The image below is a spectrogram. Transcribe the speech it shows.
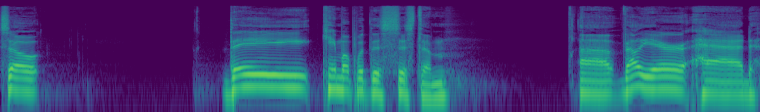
So they came up with this system. Uh, Valliere had,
